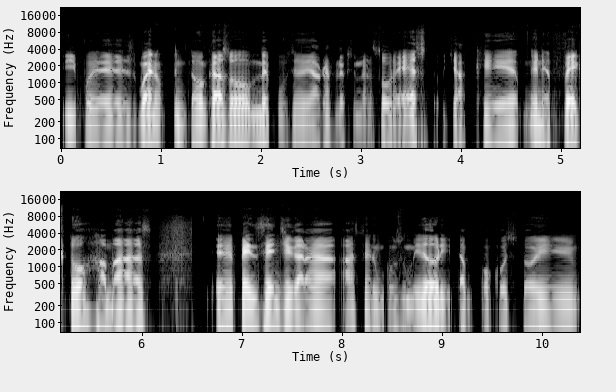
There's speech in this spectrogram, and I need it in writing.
Y pues bueno, en todo caso me puse a reflexionar sobre esto, ya que en efecto jamás eh, pensé en llegar a, a ser un consumidor y tampoco estoy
